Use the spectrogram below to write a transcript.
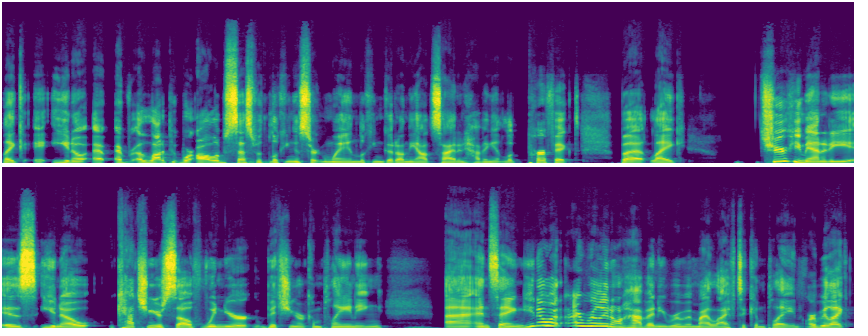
Like, it, you know, a, a- a lot of people, we're all obsessed with looking a certain way and looking good on the outside and having it look perfect. But like, true humanity is, you know, catching yourself when you're bitching or complaining uh, and saying, you know what, I really don't have any room in my life to complain. Or be like,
